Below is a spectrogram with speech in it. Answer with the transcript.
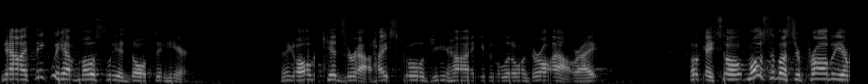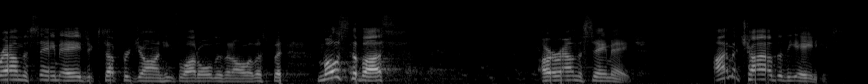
Now, I think we have mostly adults in here. I think all the kids are out. High school, junior high, even the little ones are all out, right? Okay, so most of us are probably around the same age, except for John. He's a lot older than all of us, but most of us are around the same age. I'm a child of the 80s.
